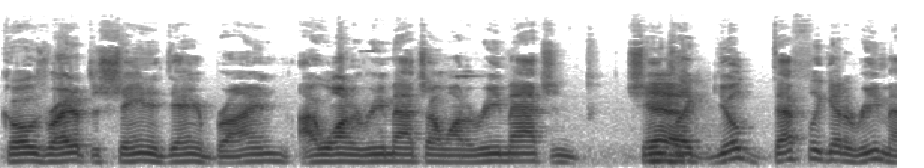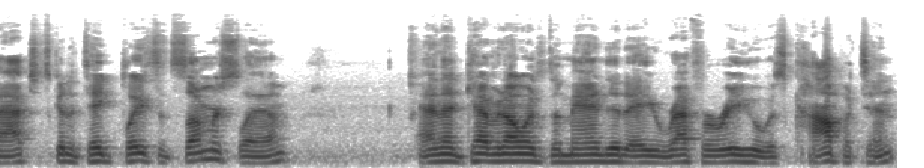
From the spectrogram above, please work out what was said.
goes right up to Shane and Daniel Bryan. I want a rematch. I want a rematch. And Shane's Yeah. like, "You'll definitely get a rematch. It's going to take place at SummerSlam." And then Kevin Owens demanded a referee who was competent.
